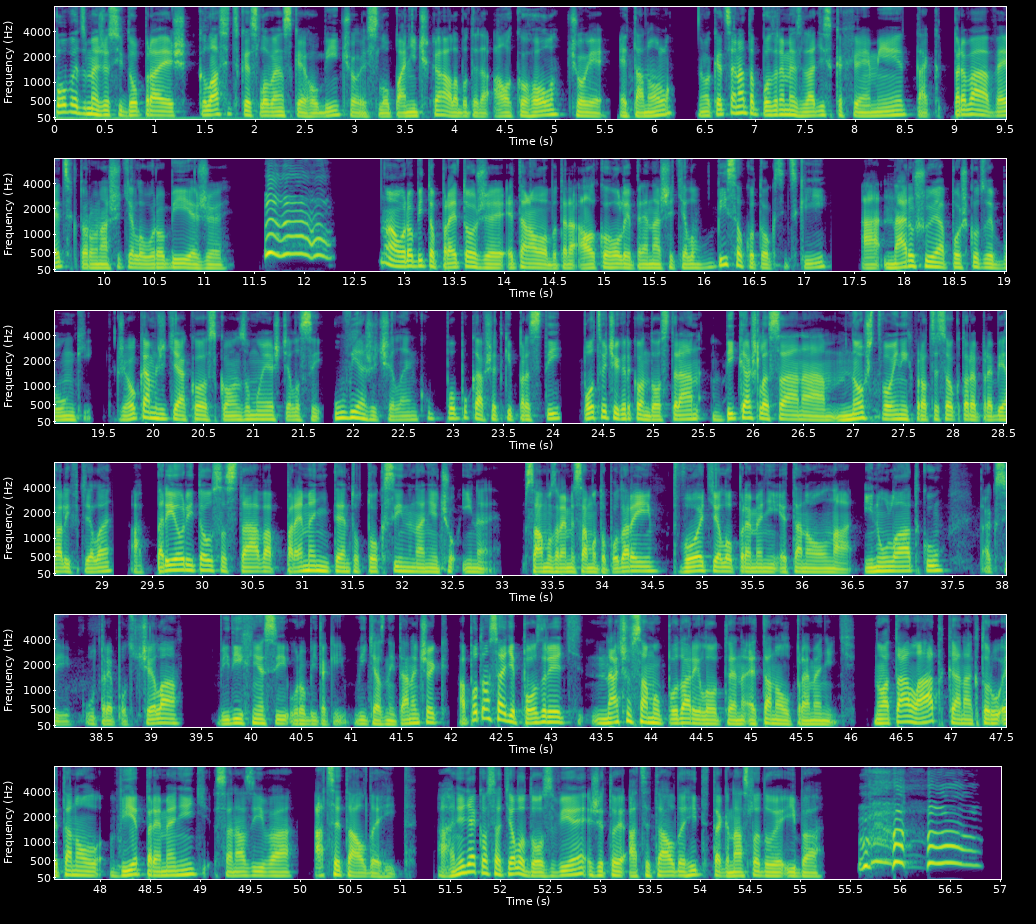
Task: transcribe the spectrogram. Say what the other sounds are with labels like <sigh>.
Povedzme, že si dopraješ klasické slovenské hobby, čo je slopanička, alebo teda alkohol, čo je etanol. No a keď sa na to pozrieme z hľadiska chémie, tak prvá vec, ktorú naše telo urobí, je, že No a urobí to preto, že etanol, alebo teda alkohol je pre naše telo vysokotoxický a narušuje a poškodzuje bunky. Takže okamžite ako ho skonzumuješ, telo si uviaže čelenku, popúka všetky prsty, pocvičí krkom do strán, vykašle sa na množstvo iných procesov, ktoré prebiehali v tele a prioritou sa stáva premeniť tento toxín na niečo iné. Samozrejme sa mu to podarí, tvoje telo premení etanol na inú látku, tak si utre pod čela, vydýchne si, urobí taký výťazný taneček a potom sa ide pozrieť, na čo sa mu podarilo ten etanol premeniť. No a tá látka, na ktorú etanol vie premeniť, sa nazýva acetaldehyd. A hneď ako sa telo dozvie, že to je acetaldehyd, tak nasleduje iba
